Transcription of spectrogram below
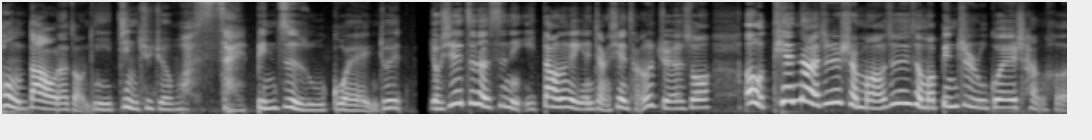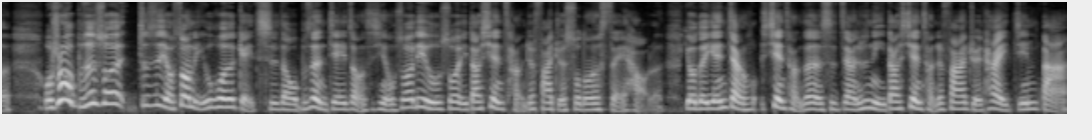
碰到那种你进去觉得哇塞，宾至如归，你就会有些真的是你一到那个演讲现场，就觉得说，哦天哪，这是什么？这是什么宾至如归的场合？我说我不是说就是有送礼物或者给吃的，我不是很介意这种事情。我说，例如说一到现场就发觉说东西塞好了，有的演讲现场真的是这样，就是你一到现场就发觉他已经把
